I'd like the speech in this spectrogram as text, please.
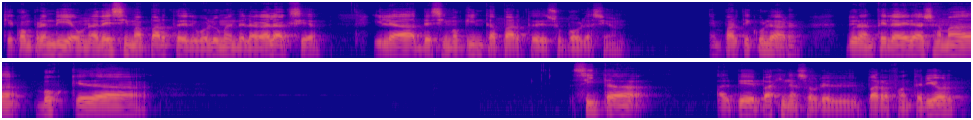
que comprendía una décima parte del volumen de la galaxia y la decimoquinta parte de su población. En particular, durante la era llamada búsqueda Cita al pie de página sobre el párrafo anterior.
